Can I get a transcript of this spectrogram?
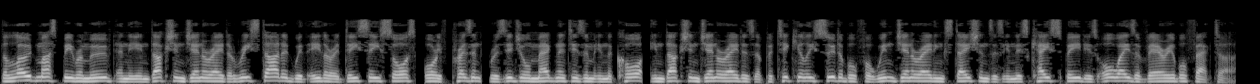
The load must be removed and the induction generator restarted with either a DC source, or if present, residual magnetism in the core. Induction generators are particularly suitable for wind generating stations as in this case speed is always a variable factor.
